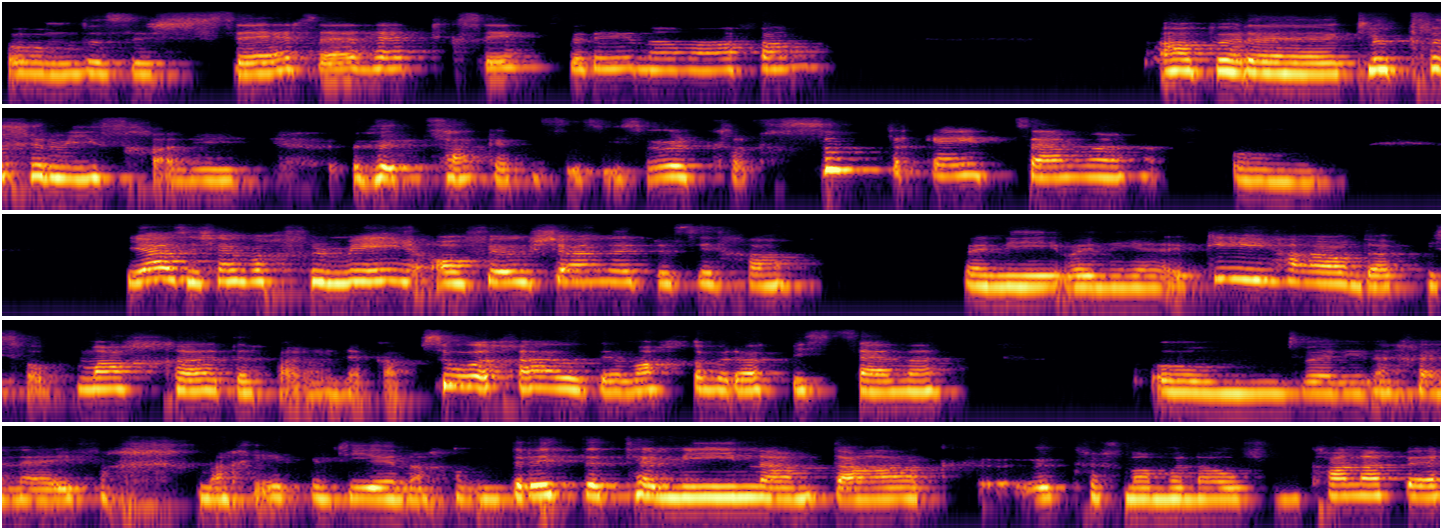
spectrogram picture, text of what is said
Und es war sehr, sehr hart für ihn am Anfang. Aber äh, glücklicherweise kann ich heute sagen, dass es uns wirklich super geht zusammen. Und ja, es ist einfach für mich auch viel schöner, dass ich kann, wenn ich, wenn ich Energie habe und etwas machen will, dann kann ich ihn besuchen und dann machen wir etwas zusammen. Und wenn ich dann einfach nach irgendwie nach dem dritten Termin am Tag wirklich nochmal auf dem Kanapee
